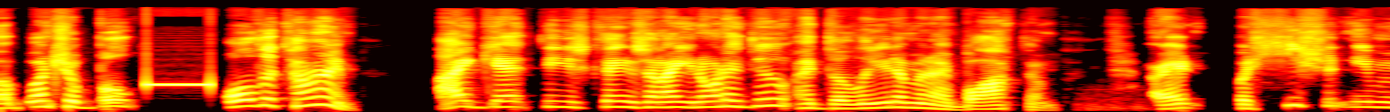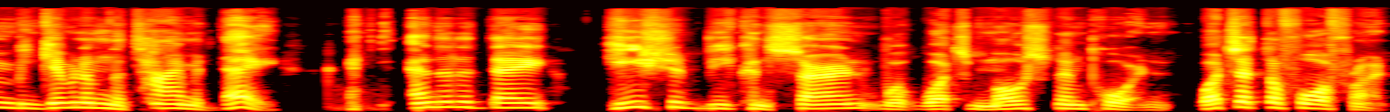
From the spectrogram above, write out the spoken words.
a bunch of bull all the time. I get these things and i you know what i do? I delete them and i block them all right? But he shouldn't even be giving them the time of day. At the end of the day he should be concerned with what's most important what's at the forefront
